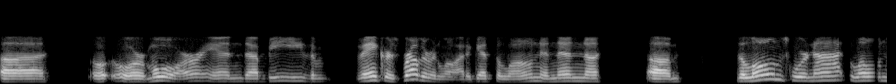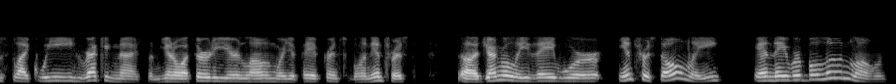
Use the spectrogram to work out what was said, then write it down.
uh, or, or, more and uh, be the banker's brother-in-law to get the loan. And then uh, um, the loans were not loans like we recognize them. You know, a 30-year loan where you pay principal and interest. Uh, generally, they were interest only, and they were balloon loans.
